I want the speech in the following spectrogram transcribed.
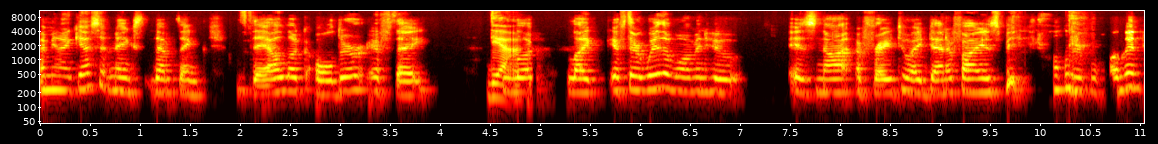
I mean, I guess it makes them think they'll look older if they Yeah. look like if they're with a woman who is not afraid to identify as being an older woman.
